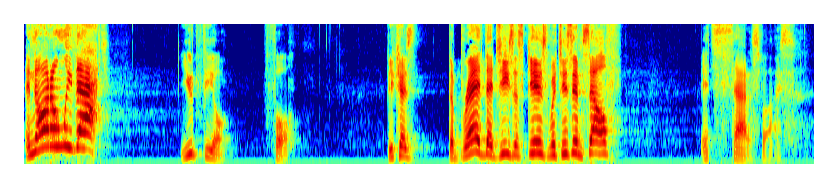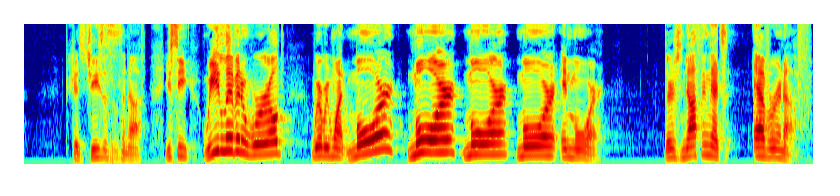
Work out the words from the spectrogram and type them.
And not only that, you'd feel full. Because the bread that Jesus gives, which is Himself, it satisfies. Because Jesus is enough. You see, we live in a world where we want more, more, more, more, and more. There's nothing that's ever enough.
